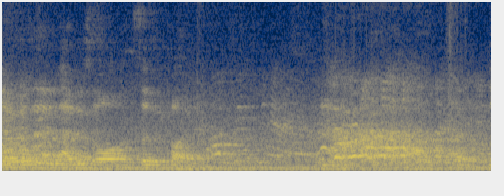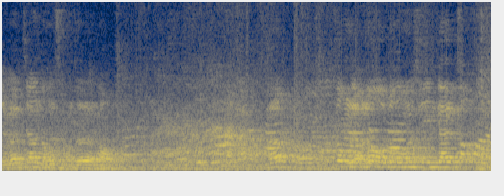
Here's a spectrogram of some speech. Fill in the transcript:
了，可是还是说生日快乐。你们家农场真的很好玩。啊，种两肉的东西应该长得来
